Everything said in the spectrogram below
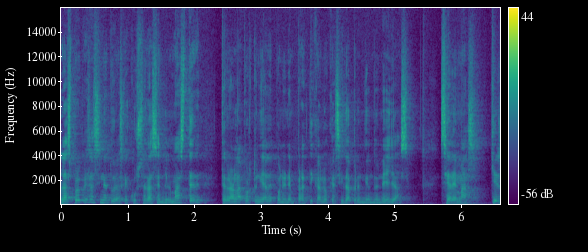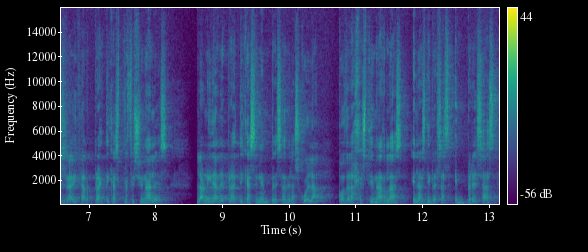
Las propias asignaturas que cursarás en el máster te darán la oportunidad de poner en práctica lo que has ido aprendiendo en ellas. Si además quieres realizar prácticas profesionales, la unidad de prácticas en empresa de la escuela podrá gestionarlas en las diversas empresas,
